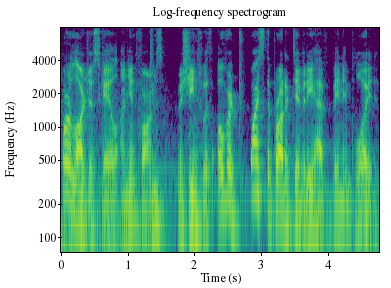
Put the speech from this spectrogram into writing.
For larger scale onion farms, machines with over twice the productivity have been employed.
